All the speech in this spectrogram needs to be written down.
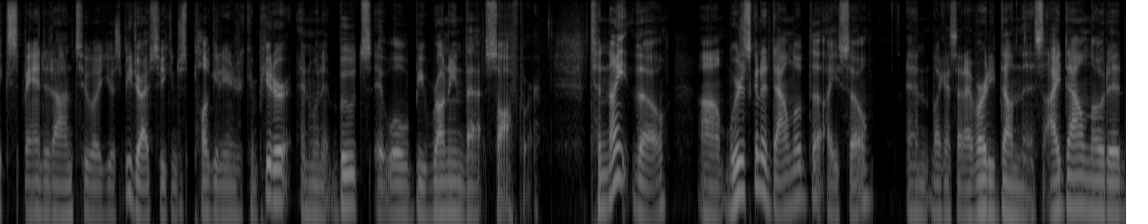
expand it onto a USB drive so you can just plug it in your computer and when it boots it will be running that software. Tonight though um, we're just going to download the ISO and like I said I've already done this. I downloaded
